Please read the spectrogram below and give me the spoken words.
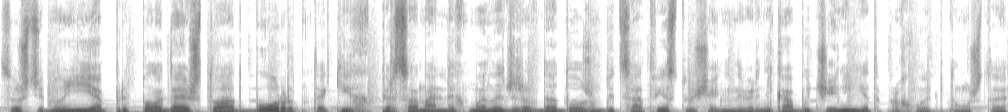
Слушайте, ну я предполагаю, что отбор таких персональных менеджеров да, должен быть соответствующий. Они наверняка обучение где-то проходят, потому что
